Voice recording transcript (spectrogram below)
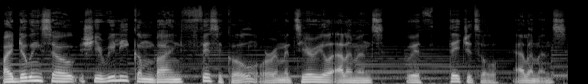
By doing so, she really combined physical or material elements with digital elements.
